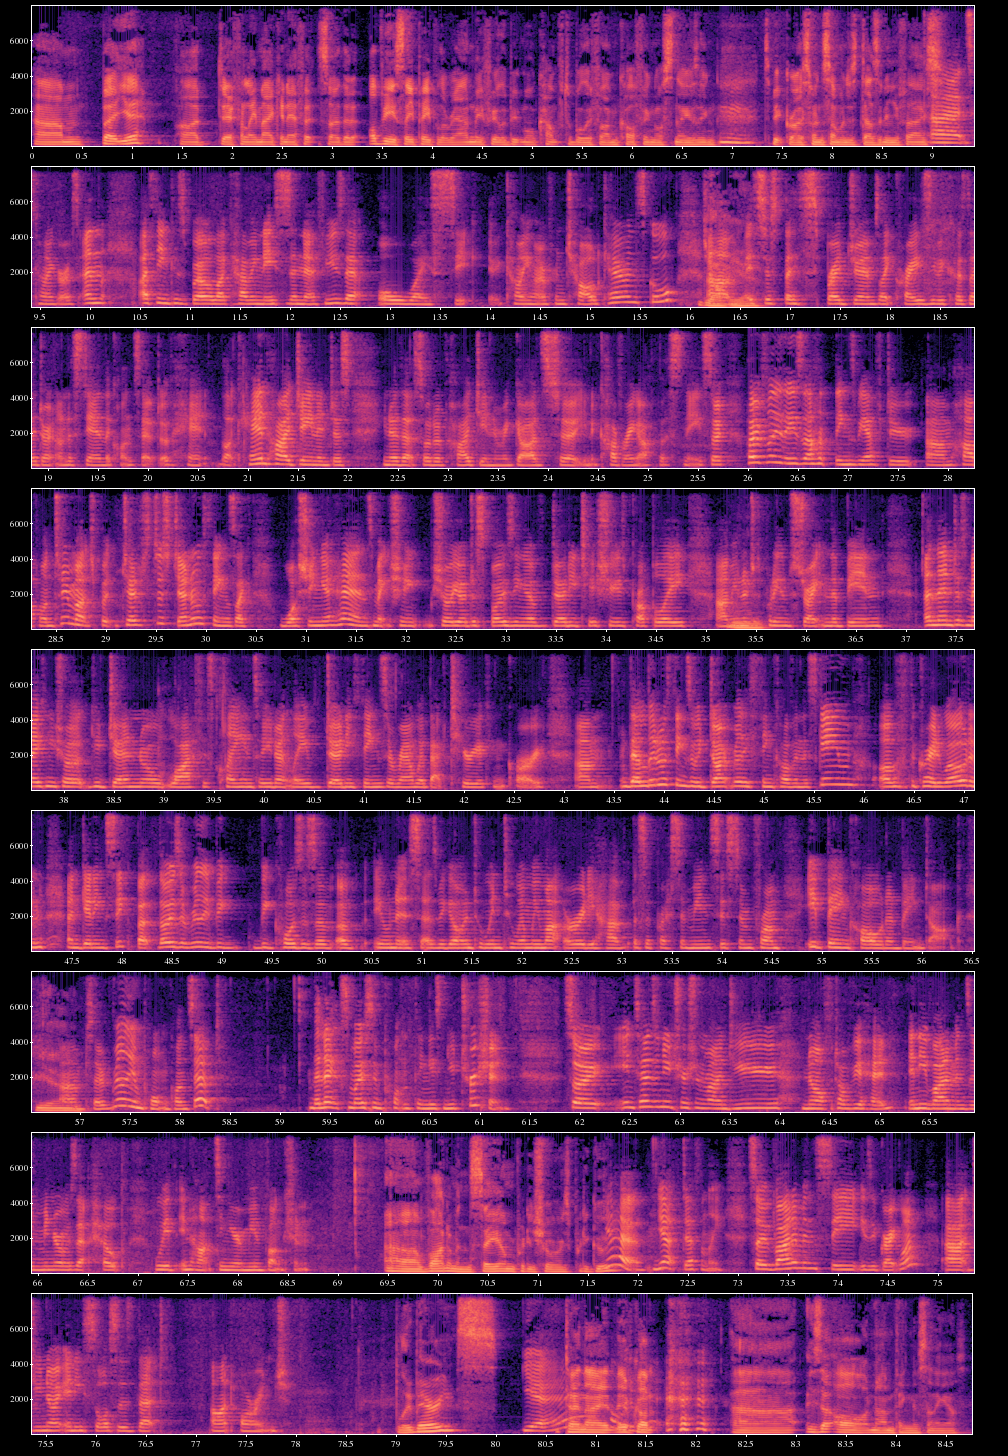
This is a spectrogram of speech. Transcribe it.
Um, but yeah, I definitely make an effort so that obviously people around me feel a bit more comfortable if I'm coughing or sneezing. Mm. It's a bit gross when someone just does it in your face. Uh, it's kind of gross. And I think as well, like having nieces and nephews, they're always sick coming home from childcare and school. Yeah, um, yeah. It's just they spread germs like crazy because they don't understand the concept of hand, like hand hygiene and just, you know, that sort of hygiene in regards to, you know, covering up a sneeze. So hopefully these aren't things we have to um, harp on too much, but just, just general things like washing your hands, make sure, sure you're disposing of dirty tissues properly, um, you know, just mm. putting them straight in the bin. And then just making sure your general life is clean so you don't leave dirty things around where bacteria can grow. Um, they're little things that we don't really think of in the scheme of the creative world and, and getting sick, but those are really big, big causes of, of illness as we go into winter when we might already have a suppressed immune system from it being cold and being dark. Yeah. Um, so, really important concept. The next most important thing is nutrition. So, in terms of nutrition, Ryan, do you know off the top of your head any vitamins and minerals that help with enhancing your immune function? Uh, vitamin C, I'm pretty sure, is pretty good. Yeah, yeah, definitely. So, vitamin C is a great one. Uh, do you know any sources that aren't orange? Blueberries? Yeah. Don't they? They've got. uh, is that? Oh, no, I'm thinking of something else.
